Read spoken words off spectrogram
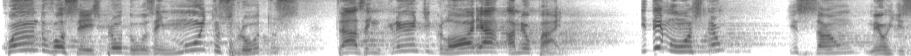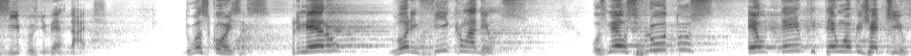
Quando vocês produzem muitos frutos, trazem grande glória a meu Pai e demonstram que são meus discípulos de verdade. Duas coisas. Primeiro, glorificam a Deus. Os meus frutos, eu tenho que ter um objetivo.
